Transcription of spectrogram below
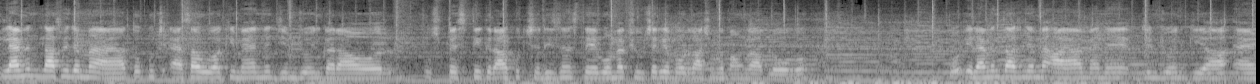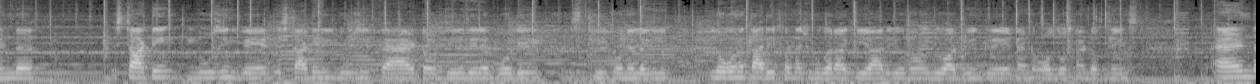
इलेवेंथ क्लास में जब मैं आया तो कुछ ऐसा हुआ कि मैंने जिम ज्वाइन करा और उस पर स्टिक रहा। कुछ रीजंस थे, वो मैं फ्यूचर के पॉडकास्ट में बताऊँगा आप लोगों को। तो इलेवेंथ क्लास में जब मैं आया, मैंने जिम ज्वाइन किया and starting losing weight starting losing fat और धीरे धीरे बॉडी ठीक होने लगी। लोगों ने तारीफ़ करना शुरू करा कि यार you know you are doing great and all those kind of things and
